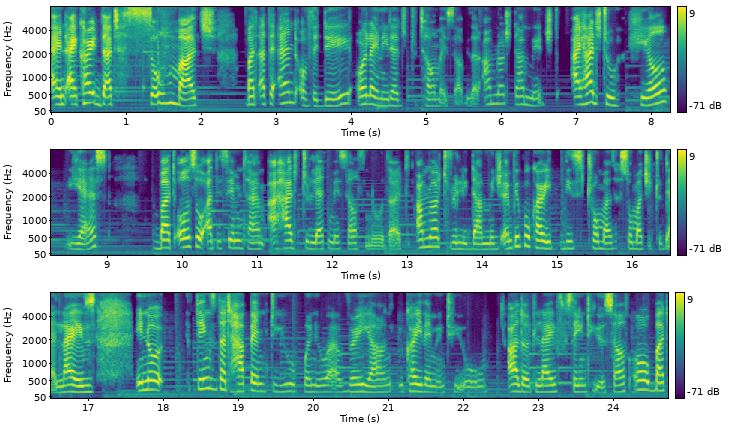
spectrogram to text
And i carried that so much. But at the end of the day all i needed to tell myself is that i'm not damaged. I had to heal yes but also at the same time i had to let myself know that i'm not really damaged. And people carry these traumas so much into their lives. You know things that happened to you when you were very young you carry them into your adult life saying to yourself oh but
